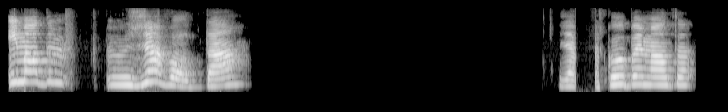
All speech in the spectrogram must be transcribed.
E malta, já volta. Tá? Já, desculpem malta.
